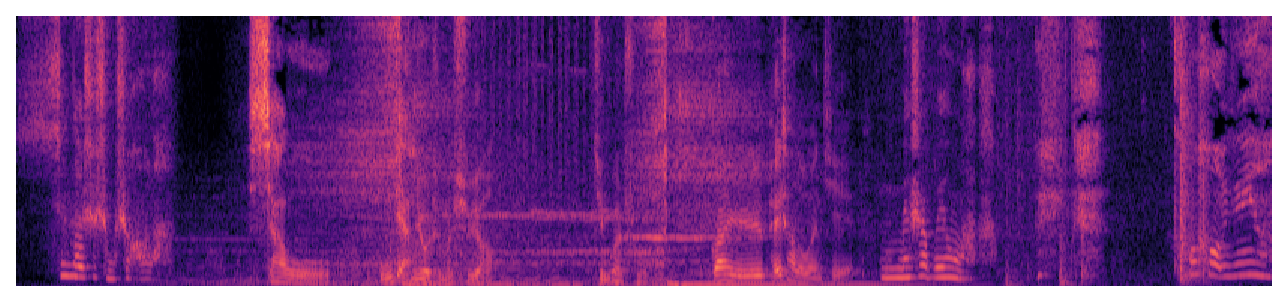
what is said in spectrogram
现在是什么时候了？下午五点。你有什么需要，尽管说。关于赔偿的问题，没事，不用了。头好晕啊！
